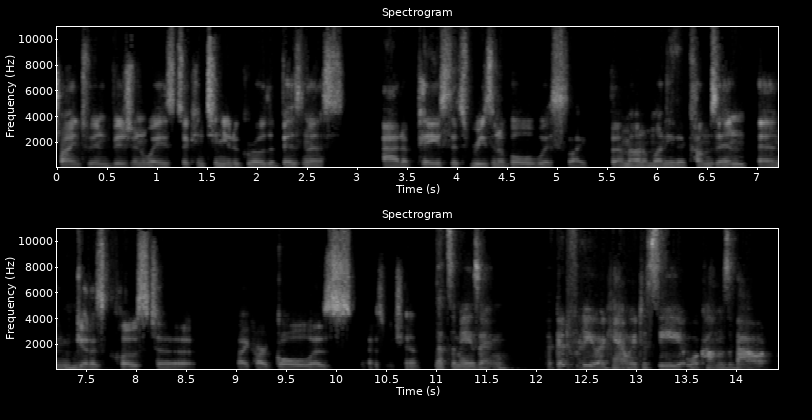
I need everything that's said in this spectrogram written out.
trying to envision ways to continue to grow the business at a pace that's reasonable with like the amount of money that comes in and mm-hmm. get as close to like our goal as as we can. That's amazing. But good for you. I can't wait to see what comes about.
